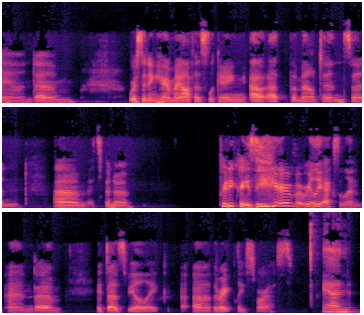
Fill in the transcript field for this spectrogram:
And um, we're sitting here in my office looking out at the mountains, and um, it's been a pretty crazy year, but really excellent. And um, it does feel like uh, the right place for us. And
